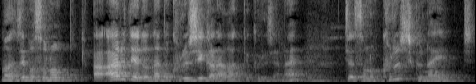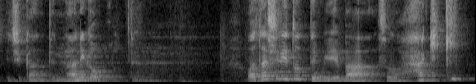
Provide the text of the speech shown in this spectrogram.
まあでもそのあある程度になると苦しいから上がってくるじゃない、ん。じゃあその苦しくないじ時間って何が起こってんの？私にとってみればその吐き切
